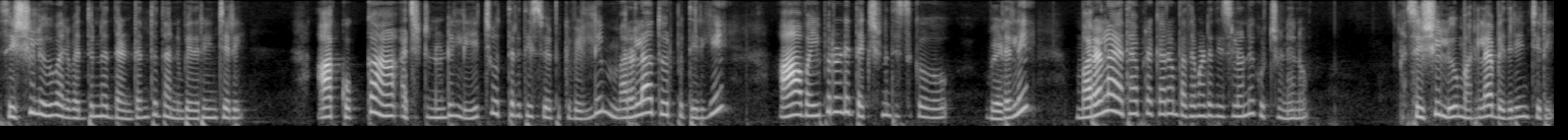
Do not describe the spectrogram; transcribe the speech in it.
శిష్యులు వారి వద్దున్న దండంతో దాన్ని బెదిరించిరి. ఆ కుక్క అచ్చటి నుండి లేచి ఉత్తర దిశ వైపుకి వెళ్ళి మరలా తూర్పు తిరిగి ఆ వైపు నుండి దక్షిణ దిశకు వెడలి మరలా యథాప్రకారం పదమట దిశలోనే కూర్చుండెను. శిష్యులు మరలా బెదిరించిరి.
